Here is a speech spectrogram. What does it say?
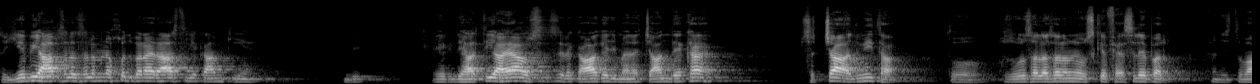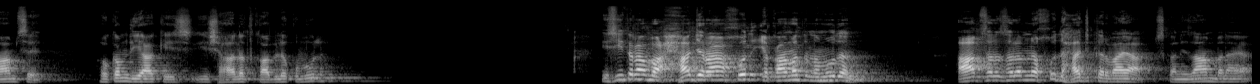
تو یہ بھی آپ صلی اللہ علیہ وسلم نے خود براہ راست یہ کام کیے ہیں۔ جی۔ ایک دیہاتی آیا، اس نے کہا کہ جی میں نے چاند دیکھا ہے، سچا آدمی تھا۔ تو حضور صلی اللہ علیہ وسلم نے اس کے فیصلے پر یعنی تمام سے حکم دیا کہ اس یہ شہادت قابل قبول ہے۔ اسی طرح وہ حج را خود اقامت نمودن۔ آپ صلی اللہ علیہ وسلم نے خود حج کروایا، اس کا نظام بنایا۔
